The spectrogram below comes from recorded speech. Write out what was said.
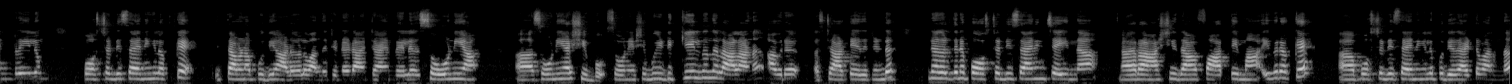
എൻട്രിയിലും പോസ്റ്റർ ഡിസൈനിങ്ങിലും ഒക്കെ ഇത്തവണ പുതിയ ആളുകൾ വന്നിട്ടുണ്ട്. ഡാറ്റ എൻട്രിയിൽ സോണിയ സോണിയ ഷിബു. സോണിയ ഷിബു ഇടുക്കിയിൽ നിന്നുള്ള ആളാണ് അവർ സ്റ്റാർട്ട് ചെയ്തിട്ടുണ്ട്. പിന്നെ അതുപോലെ തന്നെ പോസ്റ്റർ ഡിസൈനിങ് ചെയ്യുന്ന റാഷിദ ഫാത്തിമ ഇവരൊക്കെ പോസ്റ്റർ ഡിസൈനിങ്ങിൽ പുതിയതായിട്ട് വന്ന്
